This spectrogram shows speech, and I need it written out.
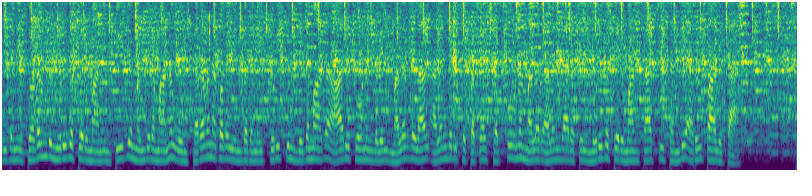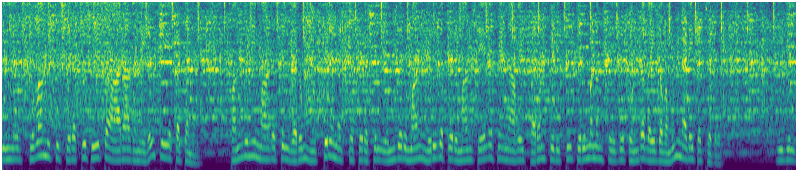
இதனைத் தொடர்ந்து முருகப்பெருமானின் பீஜ மந்திரமான ஓம் சரவணபவை என்பதனை குறிக்கும் விதமாக ஆறு கோணங்களில் மலர்களால் அலங்கரிக்கப்பட்ட ஷட்கோண மலர் அலங்காரத்தில் முருகப்பெருமான் காட்சி தந்து அருள் பாலித்தார். பின்னர் சுவாமிக்கு சிறப்பு தீப ஆராதனைகள் செய்யப்பட்டன. பங்குனி மாதத்தில் வரும் உத்திர நட்சத்திரத்தில் எம்பெருமான் முருகப்பெருமான் தேவசேனாவை கரம் பிடித்து திருமணம் செய்து கொண்ட வைபவமும் நடைபெற்றது. இதில்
